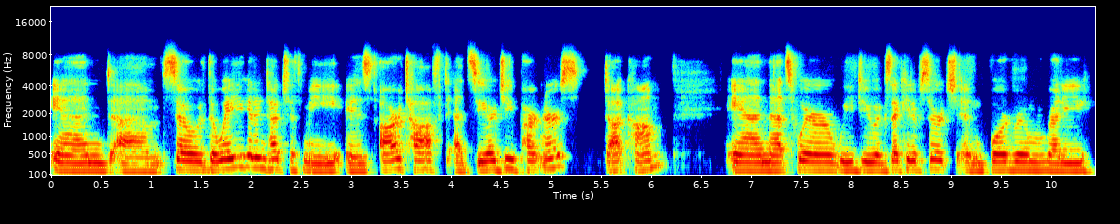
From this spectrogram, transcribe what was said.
And um, so the way you get in touch with me is rtoft at crgpartners.com. And that's where we do executive search and boardroom ready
